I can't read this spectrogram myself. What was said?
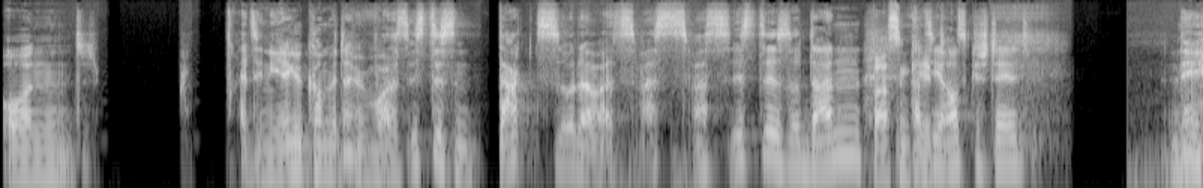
Und als ich näher gekommen bin, dachte ich mir, boah, was ist das, ein Dachs oder was, was, was ist das? Und dann hat sich herausgestellt, nee,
